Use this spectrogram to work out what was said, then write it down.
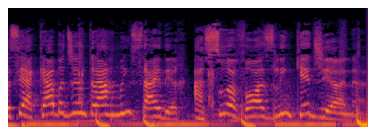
Você acaba de entrar no Insider, a sua voz linkediana.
